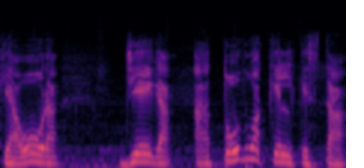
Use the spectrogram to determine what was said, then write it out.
que ahora llega a todo aquel que está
